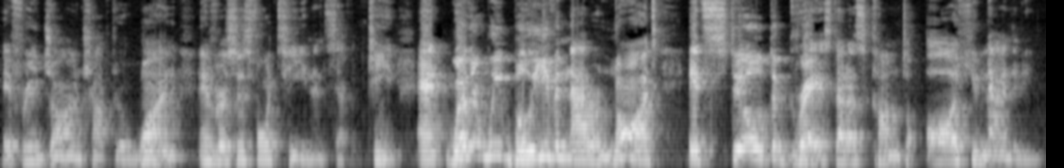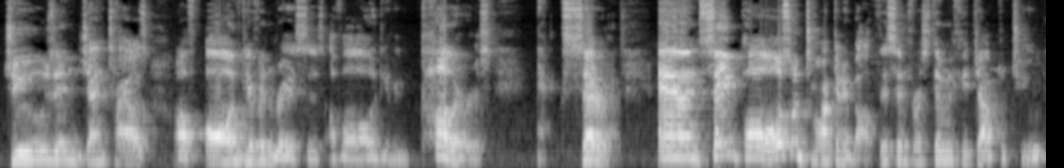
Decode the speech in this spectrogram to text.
If we read John chapter 1 and verses 14 and 17. And whether we believe in that or not, it's still the grace that has come to all humanity, Jews and Gentiles of all given races, of all given colors, etc. And St. Paul also talking about this in 1 Timothy chapter 2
